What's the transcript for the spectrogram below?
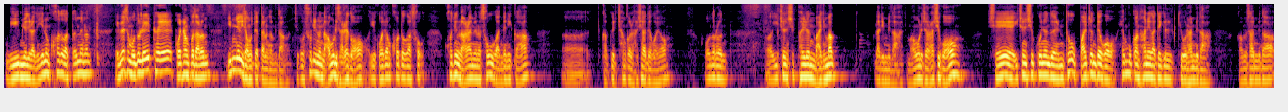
미입력이라든지 이런 코드가 뜨면은 ABS 모듈레이터의 고장보다는 입력이 잘못됐다는 겁니다. 지금 수리는 아무리 잘해도 이 고장 코드가 소, 코딩을 안 하면 소구가 안 되니까 어, 각별히 참고를 하셔야 되고요. 오늘은 어, 2018년 마지막 날입니다. 마무리 잘 하시고 새해 2019년도에는 더욱 발전되고 행복한 한 해가 되길 기원합니다. 감사합니다.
